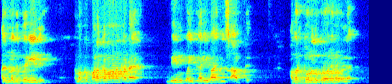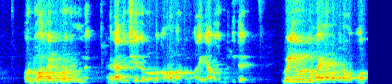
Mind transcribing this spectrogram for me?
அது நமக்கு தெரியுது. நமக்கு பழக்கமான கடை. அப்படின்னு போய் கறி வாங்கி சாப்பிட்டு அவர் தொழுது பிரயோஜனம் இல்லை. அவர் துவா கேட்டு பிரயோஜனம் இல்லை. எனவே அந்த விஷயத்தில் ரொம்ப கவனமா இருக்கணும். அதை ஞாபகப்படுத்திட்டு வெளியூருக்கு பயணப்பட்டு நம்ம போறோம்.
